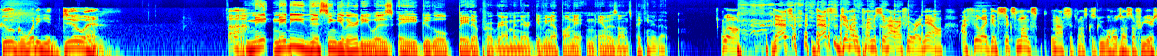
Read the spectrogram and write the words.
Google, what are you doing? May, maybe the singularity was a Google beta program and they're giving up on it and Amazon's picking it up. Well, that's that's the general premise of how I feel right now. I feel like in six months, not six months, because Google holds on stuff for years.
